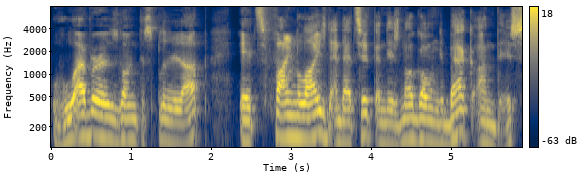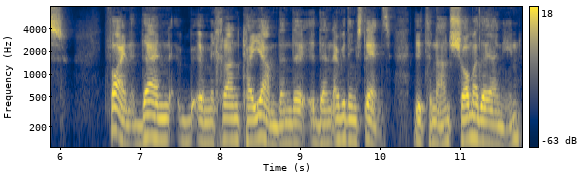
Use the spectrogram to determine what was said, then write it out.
whoever is going to split it up, it's finalized and that's it, and there's no going back on this. Fine, then uh, Michran Kayam, then the, then everything stands. The Tanan Shoma Dayanin,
